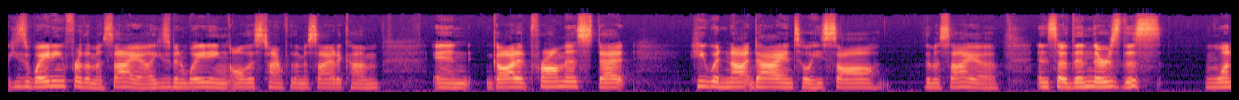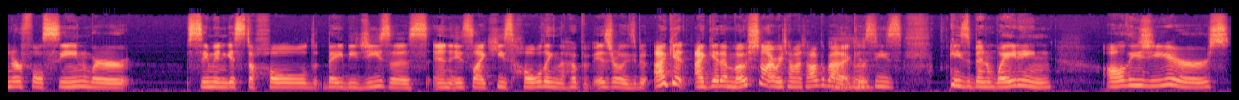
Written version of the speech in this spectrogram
he's waiting for the Messiah. He's been waiting all this time for the Messiah to come. And God had promised that he would not die until he saw the Messiah. And so then there's this wonderful scene where Simeon gets to hold baby Jesus and it's like he's holding the hope of Israel. He's been, I get I get emotional every time I talk about it mm-hmm. because he's he's been waiting all these years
